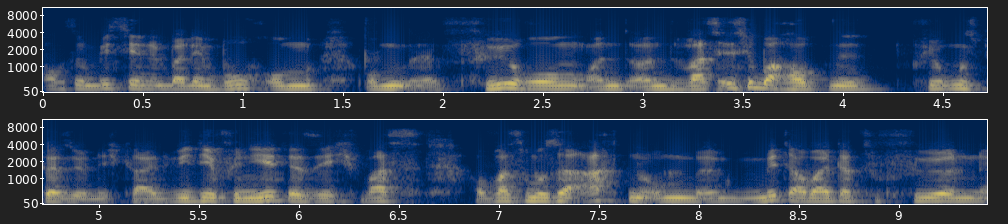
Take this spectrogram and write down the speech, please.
auch so ein bisschen über dem Buch um, um Führung und, und was ist überhaupt eine Führungspersönlichkeit? Wie definiert er sich? Was, auf was muss er achten, um Mitarbeiter zu führen?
